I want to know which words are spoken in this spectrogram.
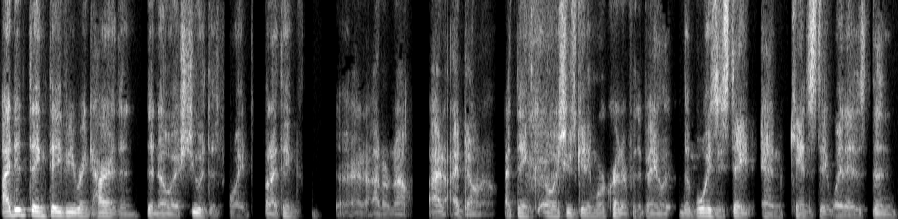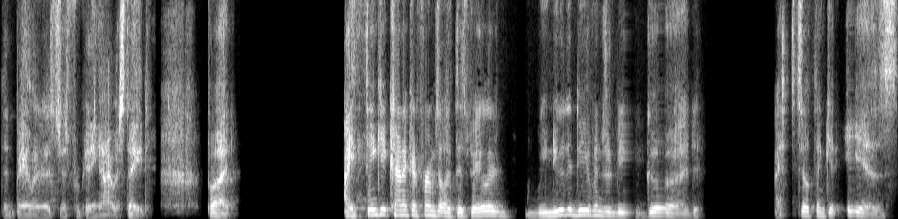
I did think they'd be ranked higher than than OSU at this point, but I think I, I don't know. I, I, don't know. I think OSU is getting more credit for the Baylor, the Boise State and Kansas State win is than than Baylor is just for beating Iowa State. But I think it kind of confirms that like this Baylor, we knew the defense would be good. I still think it is,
